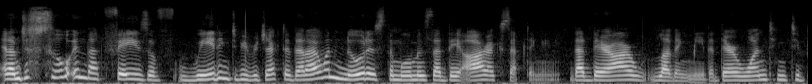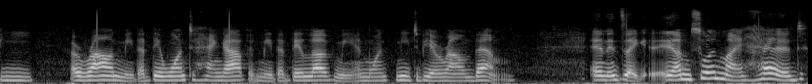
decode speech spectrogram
And I'm just so in that phase of waiting to be rejected that I want to notice the moments that they are accepting me, that they are loving me, that they're wanting to be around me, that they want to hang out with me, that they love me and want me to be around them. And it's like I'm so in my head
